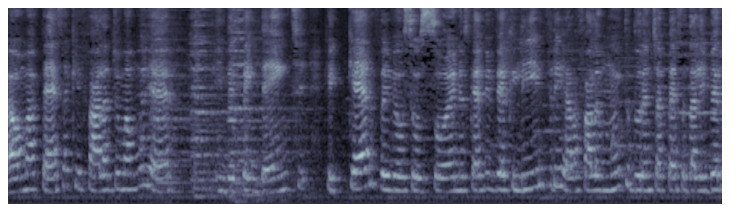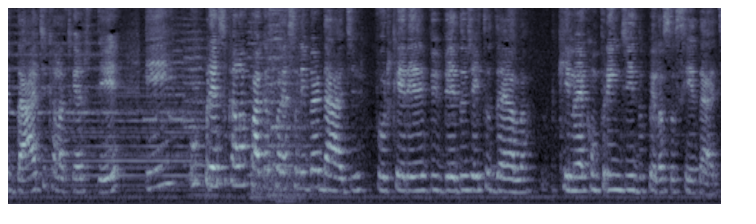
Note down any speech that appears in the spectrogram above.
É uma peça que fala de uma mulher independente, que quer viver os seus sonhos, quer viver livre. Ela fala muito durante a peça da liberdade que ela quer ter e o preço que ela paga por essa liberdade, por querer viver do jeito dela, que não é compreendido pela sociedade.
